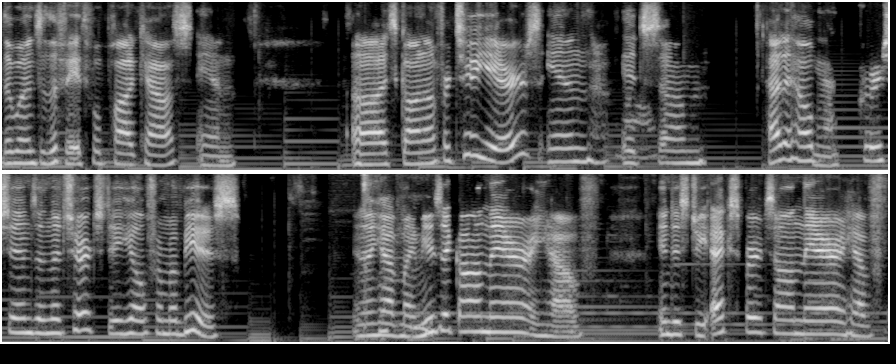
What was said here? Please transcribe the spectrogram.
the Wounds of the Faithful podcast, and uh, it's gone on for two years, and it's um, how to help Yeah. Christians in the church to heal from abuse. And I have my music on there. I have industry experts on there. I have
